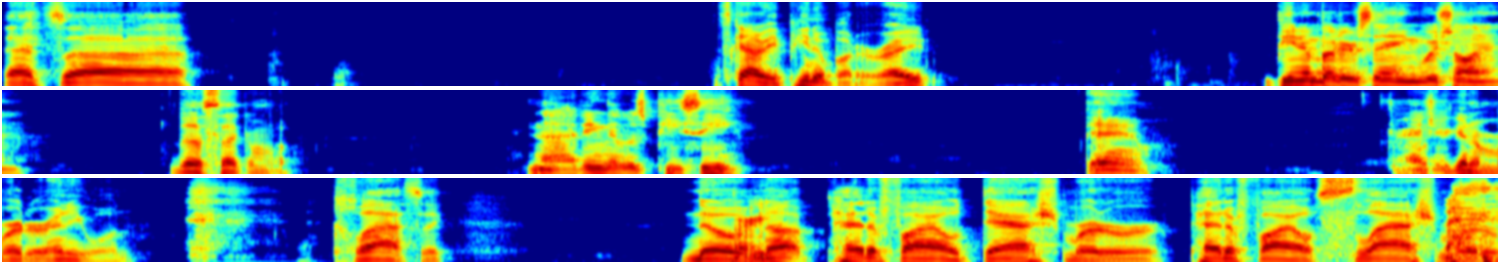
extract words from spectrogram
That's uh It's got to be peanut butter, right? Peanut butter saying which line? The second one. Nah, I think that was PC. Damn. Well, Tragic. you're gonna murder anyone. Classic. No, not pedophile dash murderer, pedophile slash murderer.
